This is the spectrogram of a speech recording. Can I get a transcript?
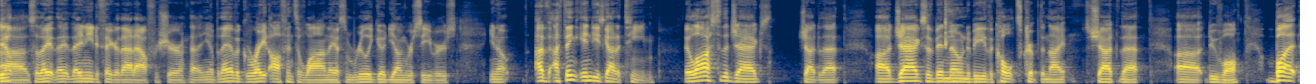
Yep. Uh, so they, they they need to figure that out for sure. That, you know, but they have a great offensive line. They have some really good young receivers. You know, I, I think Indy's got a team. They lost to the Jags. Shout out to that. Uh, Jags have been known to be the Colts kryptonite. Shout out to that. Uh, Duval. But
